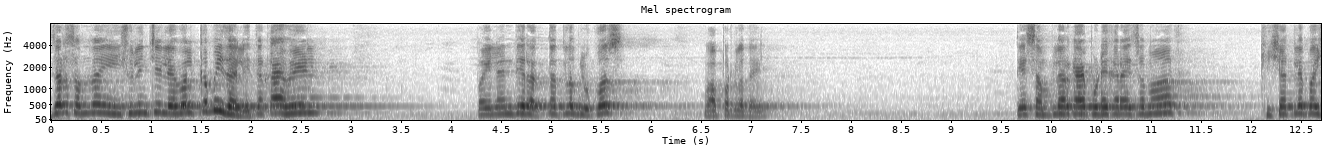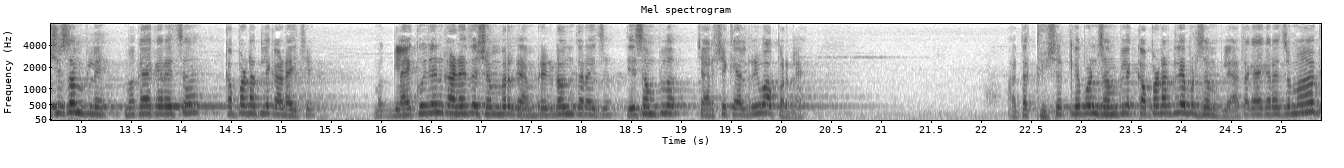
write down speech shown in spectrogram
जर समजा इन्शुलिनची लेवल कमी झाली तर काय होईल? पहिल्यांदा रक्तातलं ग्लुकोज वापरलं जाईल. ते संपल्यावर काय पुढे करायचं मग? खिशातले पैसे संपले. मग काय करायचं? कपाटातले काढायचे. मग ग्लायकोजन काढायचं शंभर ग्रॅम ब्रेकडाऊन करायचं. ते संपलं. चारशे कॅलरी वापरल्या. आता खिशातले पण संपले कपाटातले पण संपले. आता काय करायचं मग?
